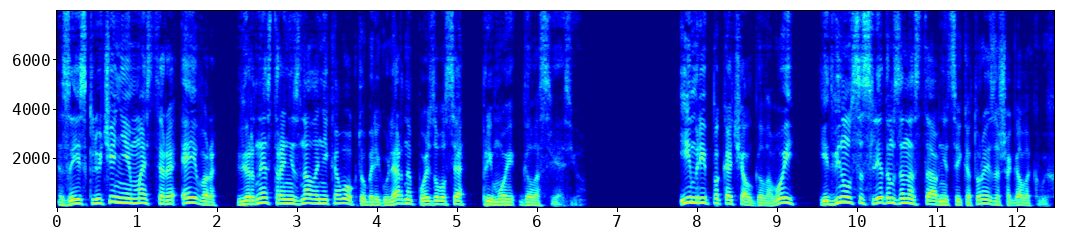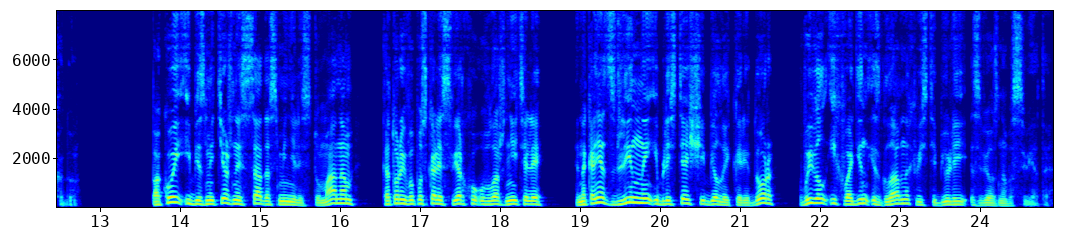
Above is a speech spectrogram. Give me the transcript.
За исключением мастера Эйвор, Вернестра не знала никого, кто бы регулярно пользовался прямой голосвязью. Имри покачал головой и двинулся следом за наставницей, которая зашагала к выходу. Покой и безмятежность сада сменились туманом, который выпускали сверху увлажнители, и, наконец, длинный и блестящий белый коридор вывел их в один из главных вестибюлей звездного света.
